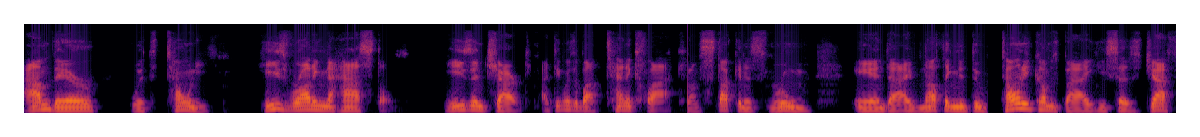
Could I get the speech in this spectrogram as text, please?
I'm there with Tony. He's running the hostel. He's in charge. I think it was about 10 o'clock. I'm stuck in this room and I have nothing to do. Tony comes by. He says, Jeff,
